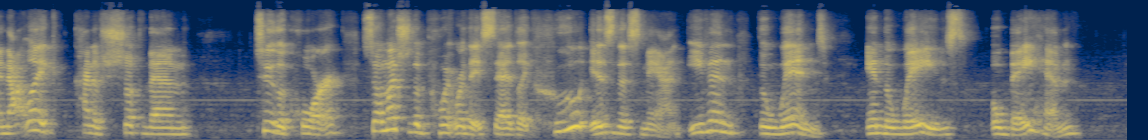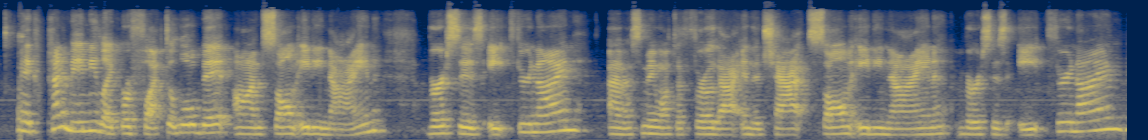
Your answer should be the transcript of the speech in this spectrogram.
And that like kind of shook them to the core, so much to the point where they said, like, who is this man? Even the wind and the waves obey him. It kind of made me like reflect a little bit on Psalm 89, verses 8 through 9. Um, if somebody wants to throw that in the chat, Psalm 89, verses 8 through 9.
